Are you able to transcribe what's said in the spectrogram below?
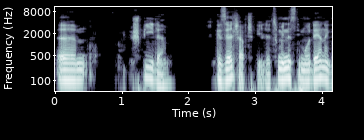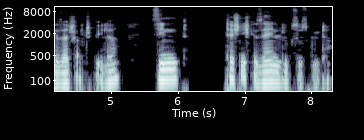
ähm, Spiele, Gesellschaftsspiele, zumindest die moderne Gesellschaftsspiele, sind technisch gesehen Luxusgüter.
